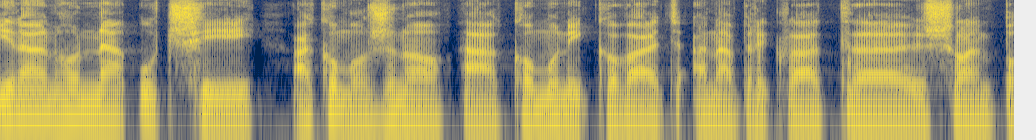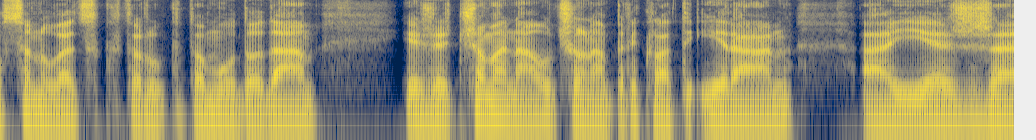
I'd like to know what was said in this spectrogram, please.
Irán ho naučí, ako možno komunikovať a napríklad ešte len poslednú vec, ktorú k tomu dodám, je, že čo ma naučil napríklad Irán, je, že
